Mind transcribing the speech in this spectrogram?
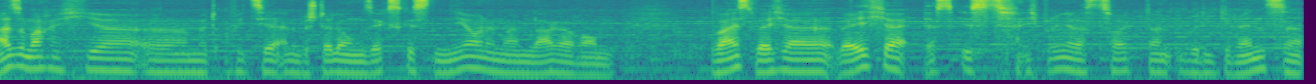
Also mache ich hier äh, mit offiziell eine Bestellung. Sechs Kisten Neon in meinem Lagerraum. Du weißt, welcher, welcher es ist. Ich bringe das Zeug dann über die Grenze.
